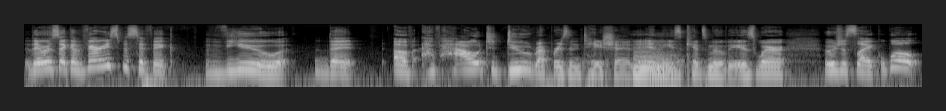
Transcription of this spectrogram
There was like a very specific view that of of how to do representation in these kids movies where it was just like, well,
